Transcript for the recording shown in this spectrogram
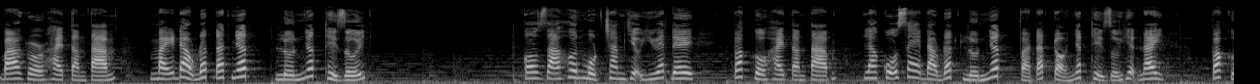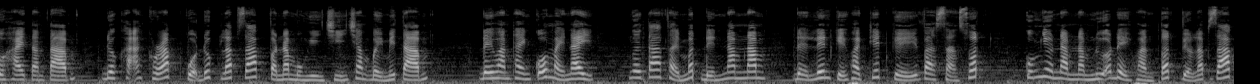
Bagger 288, máy đào đất đắt nhất, lớn nhất thế giới. Có giá hơn 100 triệu USD, Parker 288 là cỗ xe đào đất lớn nhất và đắt đỏ nhất thế giới hiện nay. Parker 288 được hãng Krupp của Đức lắp ráp vào năm 1978. Để hoàn thành cỗ máy này, người ta phải mất đến 5 năm để lên kế hoạch thiết kế và sản xuất, cũng như 5 năm nữa để hoàn tất việc lắp ráp.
